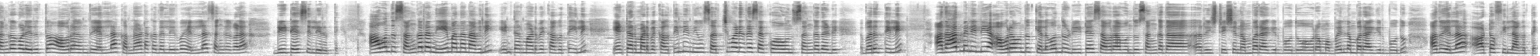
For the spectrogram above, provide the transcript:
ಸಂಘಗಳಿರುತ್ತೋ ಅವರ ಒಂದು ಎಲ್ಲ ಕರ್ನಾಟಕದಲ್ಲಿರುವ ಎಲ್ಲ ಸಂಘಗಳ ಡೀಟೇಲ್ಸ್ ಇಲ್ಲಿರುತ್ತೆ. ಆ ಒಂದು ಸಂಘದ ನೇಮನ್ನು ನಾವಿಲ್ಲಿ ಎಂಟರ್ ಮಾಡಬೇಕಾಗುತ್ತೆ. ಇಲ್ಲಿ ಎಂಟರ್ ಮಾಡಬೇಕಾಗುತ್ತೆ. ಇಲ್ಲಿ ನೀವು ಸರ್ಚ್ ಮಾಡಿದರೆ ಸಾಕು ಆ ಒಂದು ಸಂಘದ ಡಿ, ಬರುತ್ತೆ ಇಲ್ಲಿ. ಅದಾದಮೇಲೆ ಇಲ್ಲಿ ಅವರ ಒಂದು ಕೆಲವೊಂದು ಡೀಟೇಲ್ಸ್ ಅವರ ಒಂದು ಸಂಘದ ರಿಜಿಸ್ಟ್ರೇಷನ್ ನಂಬರ್ ಆಗಿರ್ಬೋದು, ಅವರ ಮೊಬೈಲ್ ನಂಬರ್ ಆಗಿರ್ಬೋದು, ಅದು ಎಲ್ಲ ಆಟೋ ಫಿಲ್ ಆಗುತ್ತೆ.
